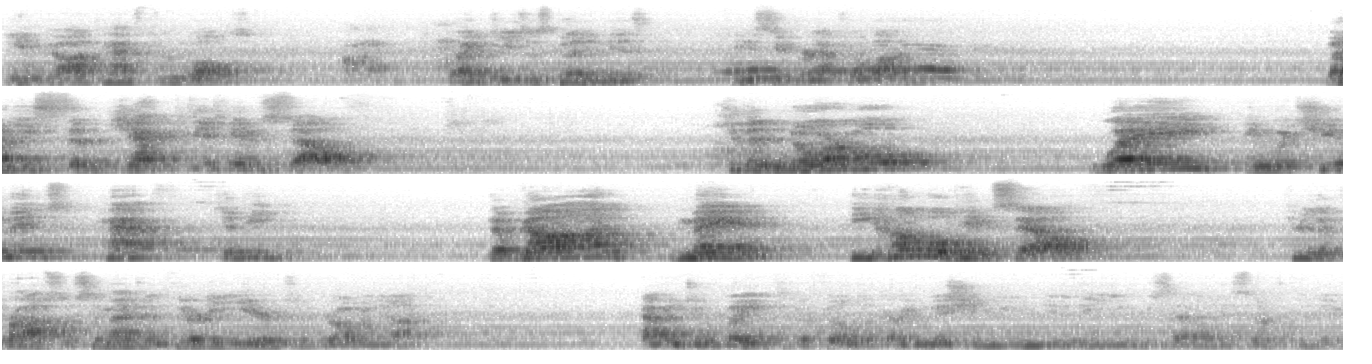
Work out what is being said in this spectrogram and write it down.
can God pass through walls? Right? Jesus could in his, in his supernatural body. But he subjected himself to the normal way in which humans have to be. The God man. He humbled himself through the process. Imagine 30 years of growing up, having to wait to fulfill the very mission you knew that you set on this earth to do.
